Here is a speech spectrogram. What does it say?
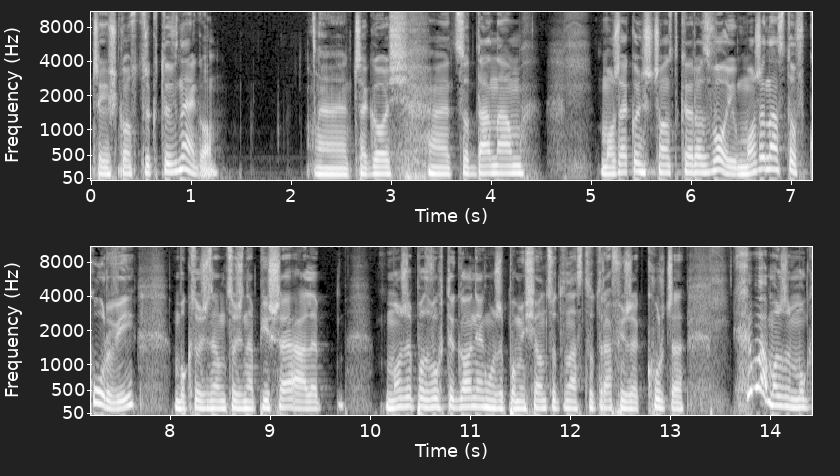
czegoś konstruktywnego, e, czegoś, e, co da nam może jakąś cząstkę rozwoju. Może nas to wkurwi, bo ktoś nam coś napisze, ale może po dwóch tygodniach, może po miesiącu to nas to trafi, że kurczę, chyba może mógł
